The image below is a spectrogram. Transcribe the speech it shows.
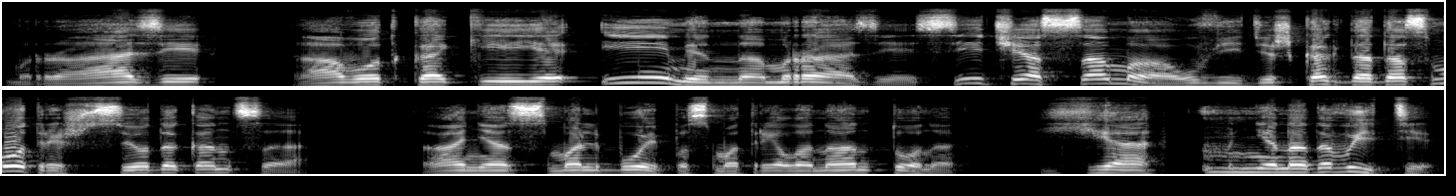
Мрази. А вот какие именно мрази, сейчас сама увидишь, когда досмотришь все до конца». Аня с мольбой посмотрела на Антона. «Я... Мне надо выйти».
